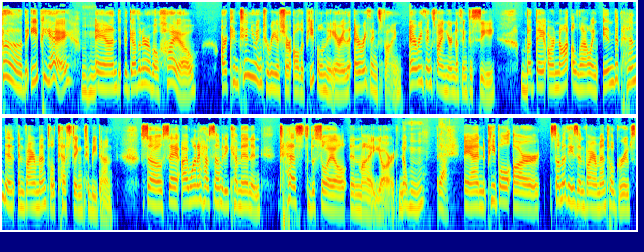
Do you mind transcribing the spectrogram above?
the EPA mm-hmm. and the governor of Ohio are continuing to reassure all the people in the area that everything's fine. Everything's fine here, nothing to see. But they are not allowing independent environmental testing to be done. So, say I want to have somebody come in and test the soil in my yard. Nope. Mm-hmm. Yeah. And people are, some of these environmental groups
